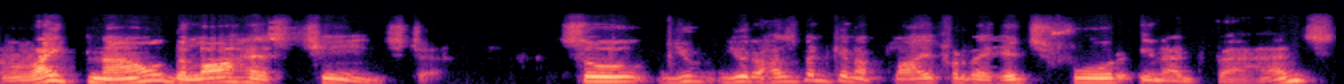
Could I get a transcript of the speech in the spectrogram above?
right now the law has changed. So you, your husband can apply for the H4 in advance,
